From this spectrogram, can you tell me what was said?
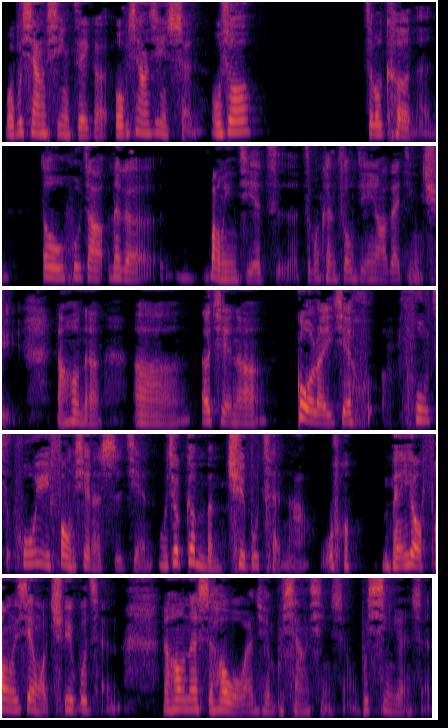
我不相信这个，我不相信神。我说。怎么可能？都呼召那个报名截止了，怎么可能中间要再进去？然后呢，呃，而且呢，过了一些呼呼呼吁奉献的时间，我就根本去不成啊！我没有奉献，我去不成。然后那时候我完全不相信神，我不信任神。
